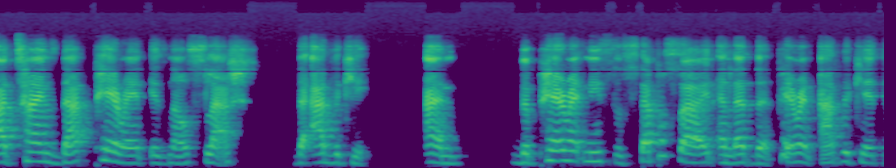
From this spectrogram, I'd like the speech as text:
at times that parent is now slash the advocate. And the parent needs to step aside and let the parent advocate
